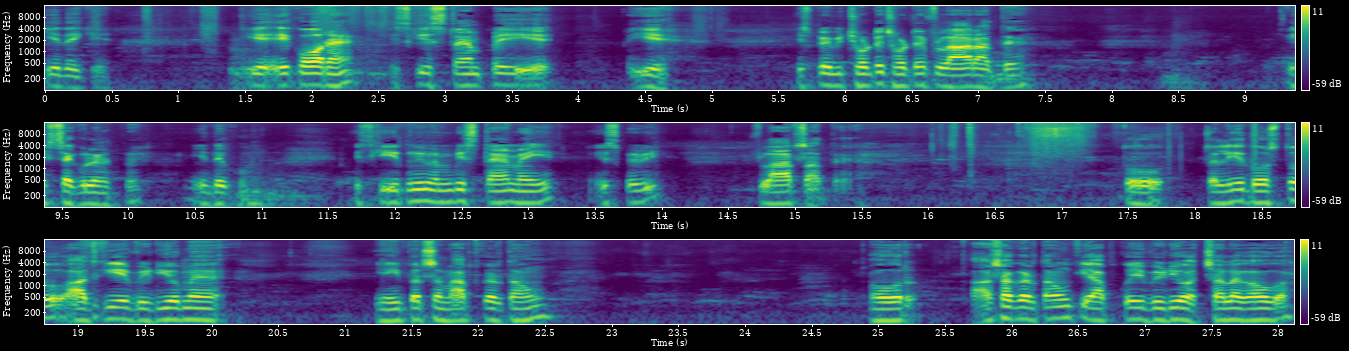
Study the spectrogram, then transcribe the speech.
ये देखिए ये एक और है। इसकी स्टैम्प पे ये ये। इस पर भी छोटे छोटे फ्लावर आते हैं। इस सेकुलेंट पे। ये देखो। इसकी इतनी लंबी स्टैम है ये। इस पर भी फ्लावर्स आते हैं। तो चलिए दोस्तों, आज की ये वीडियो मैं यहीं पर समाप्त करता हूँ। और आशा करता हूँ कि आपको ये वीडियो अच्छा लगा होगा।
